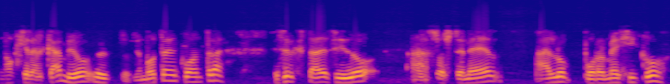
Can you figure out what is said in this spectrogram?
no quiera el cambio, quien vota en contra es el que está decidido a sostener algo por México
